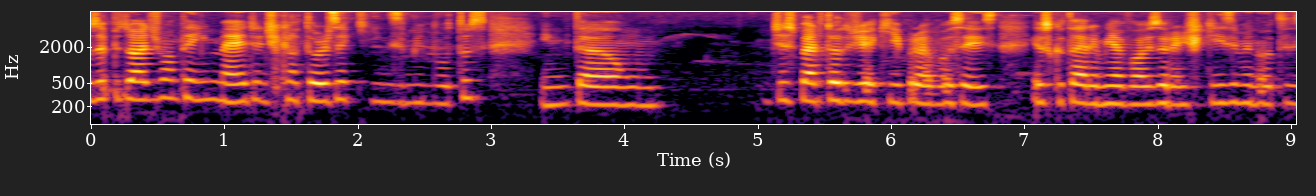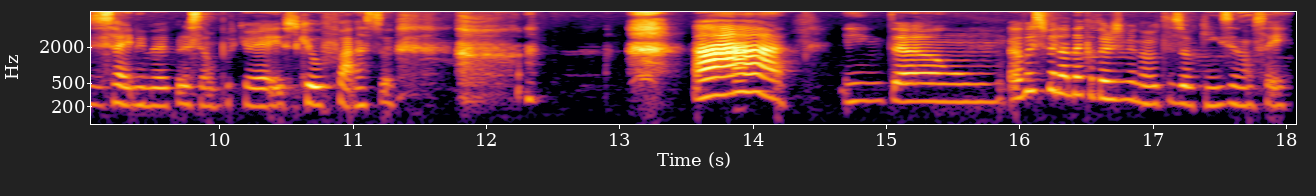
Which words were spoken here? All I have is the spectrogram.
Os episódios vão ter em média de 14 a 15 minutos. Então. Te espero todo dia aqui pra vocês escutarem minha voz durante 15 minutos e saírem da depressão, porque é isso que eu faço. ah! Então, eu vou esperar dar 14 minutos ou 15, não sei.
